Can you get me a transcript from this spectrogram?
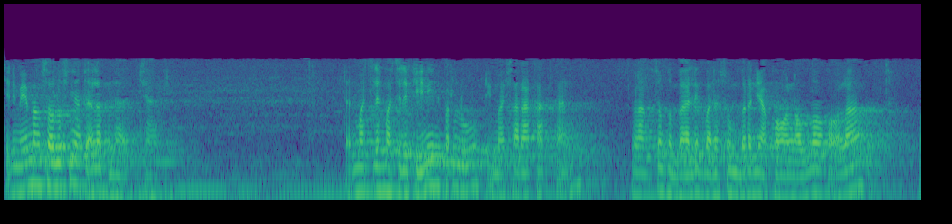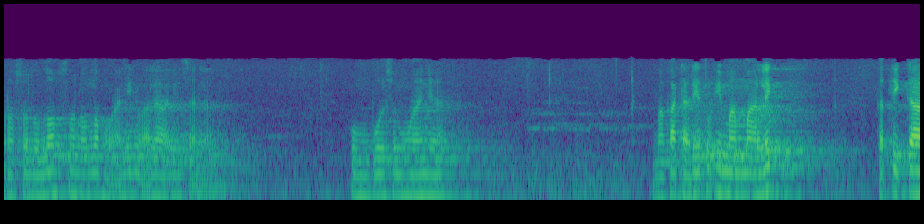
Jadi memang solusinya adalah belajar. Dan majelis-majelis ini perlu dimasyarakatkan, langsung kembali kepada sumbernya qala Allah, qala Rasulullah sallallahu alaihi wasallam. Kumpul semuanya, maka dari itu Imam Malik ketika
